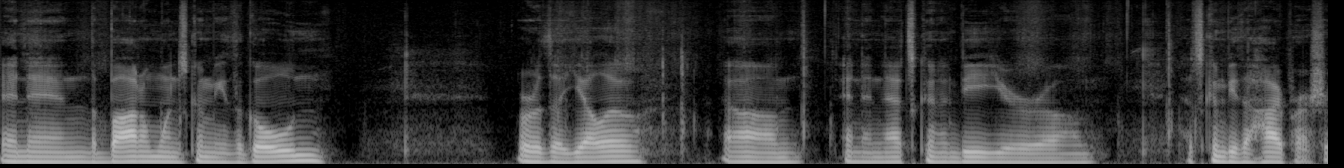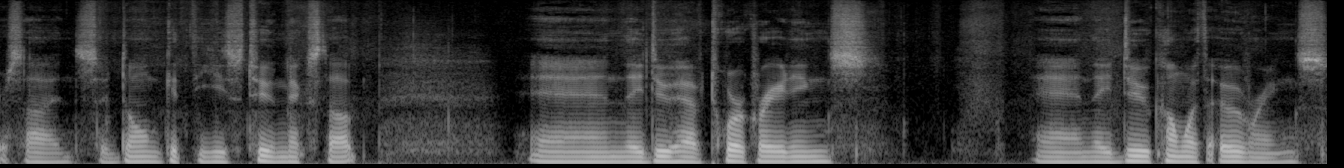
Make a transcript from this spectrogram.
And then the bottom one's going to be the golden or the yellow um, and then that's going to be your um, that's going to be the high pressure side. So don't get these two mixed up. And they do have torque ratings and they do come with o-rings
